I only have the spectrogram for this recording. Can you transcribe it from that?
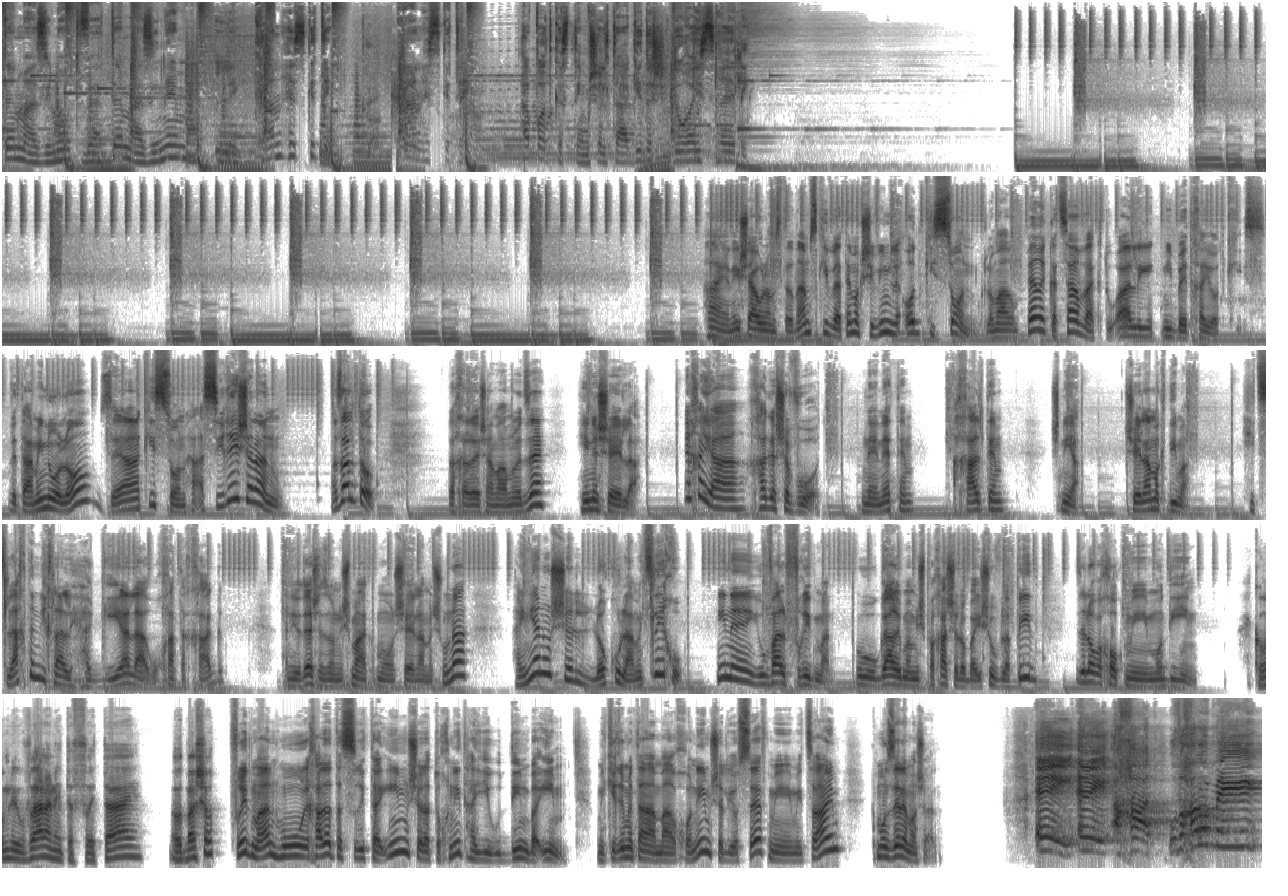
אתן מאזינות ואתם מאזינים לכאן הסכתים. כאן הסכתים, הפודקאסטים של תאגיד השידור הישראלי. היי, אני שאול אמסטרדמסקי ואתם מקשיבים לעוד כיסון, כלומר פרק קצר ואקטואלי מבית חיות כיס. ותאמינו או לא, זה הכיסון העשירי שלנו. מזל טוב. ואחרי שאמרנו את זה, הנה שאלה. איך היה חג השבועות? נהניתם? אכלתם? שנייה, שאלה מקדימה. הצלחתם בכלל להגיע לארוחת החג? אני יודע שזו נשמעת כמו שאלה משונה, העניין הוא שלא כולם הצליחו. הנה יובל פרידמן, הוא גר עם המשפחה שלו ביישוב לפיד, זה לא רחוק ממודיעין. קוראים לי יובל, אני תסריטאי. עוד משהו? פרידמן הוא אחד התסריטאים של התוכנית היהודים באים. מכירים את המערכונים של יוסף ממצרים? כמו זה למשל. היי, היי, אחת, ובחלומי!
